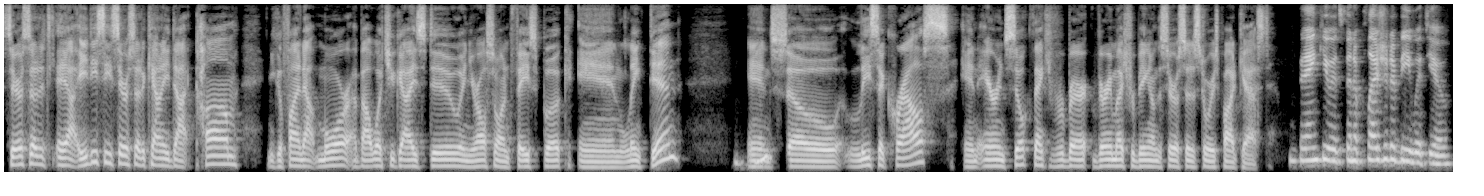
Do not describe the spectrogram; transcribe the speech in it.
Sarasota, yeah, edcsarasotacounty.com. You can find out more about what you guys do, and you're also on Facebook and LinkedIn. Mm-hmm. And so, Lisa Krouse and Erin Silk, thank you for very much for being on the Sarasota Stories podcast. Thank you. It's been a pleasure to be with you.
